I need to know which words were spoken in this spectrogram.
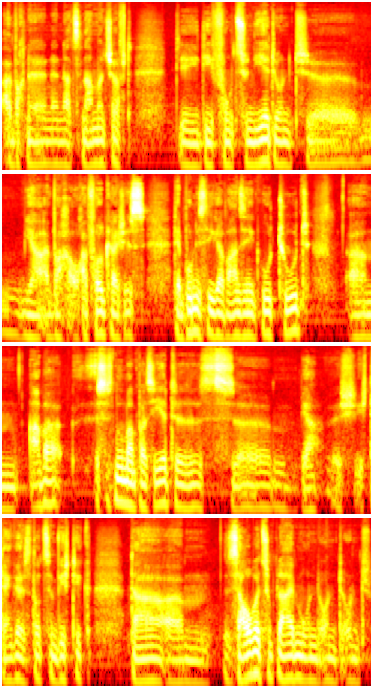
einfach eine, eine, Nationalmannschaft, die, die funktioniert und äh, ja einfach auch erfolgreich ist, der Bundesliga wahnsinnig gut tut. Ähm, aber es ist nun mal passiert. Es, äh, ja, ich, ich denke, es ist trotzdem wichtig, da ähm, sauber zu bleiben und, und, und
